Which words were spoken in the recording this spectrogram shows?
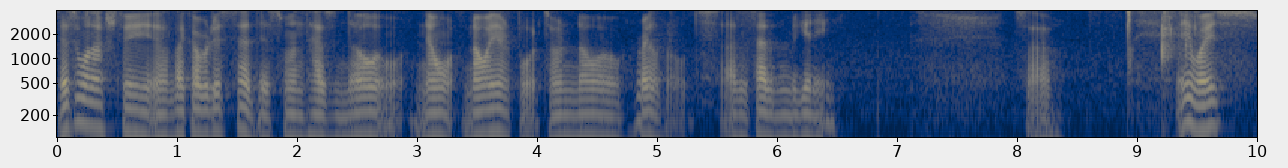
this one actually, uh, like I already said, this one has no no no airports or no railroads, as I said in the beginning. So, anyways,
